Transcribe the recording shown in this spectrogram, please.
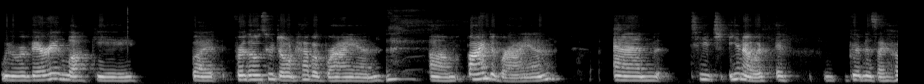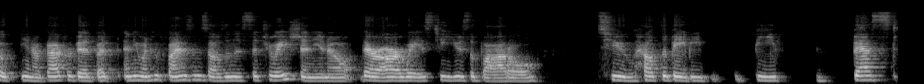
we were very lucky. But for those who don't have a brian um, find a brian and teach you know if, if goodness i hope you know god forbid but anyone who finds themselves in this situation you know there are ways to use the bottle to help the baby be best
